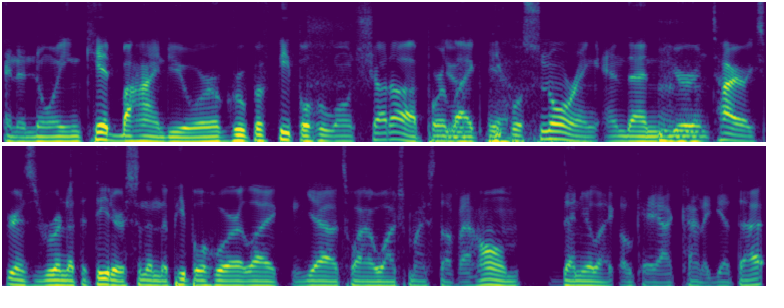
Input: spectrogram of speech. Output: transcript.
an annoying kid behind you, or a group of people who won't shut up, or Yeah. like Yeah. people snoring, and then your Mhm. entire experience is ruined at the theater. So then the people who are like, "Yeah, that's why I watch my stuff at home," then you're like, "Okay, I kind of get that."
